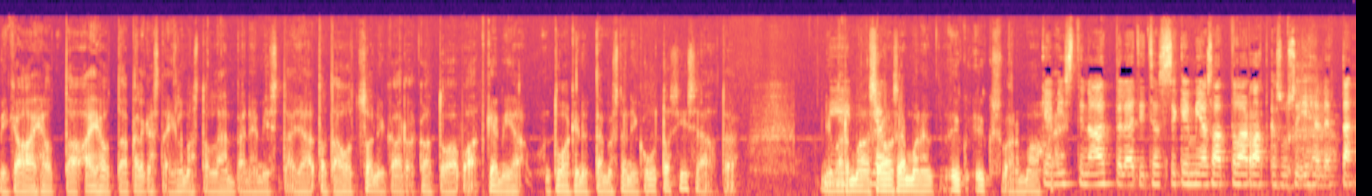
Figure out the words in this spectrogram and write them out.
mikä aiheuttaa, aiheuttaa pelkästään ilmaston lämpenemistä ja tota otsonin katoa, vaan kemia tuokin nyt tämmöistä niin uutta sisältöä. Niin, niin varmaan se on semmoinen y- yksi varmaan. Kemistinä ajattelee, että itse asiassa se kemia saattaa olla ratkaisu siihen, että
